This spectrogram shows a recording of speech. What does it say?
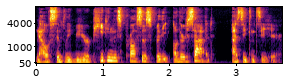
Now we'll simply be repeating this process for the other side, as you can see here.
